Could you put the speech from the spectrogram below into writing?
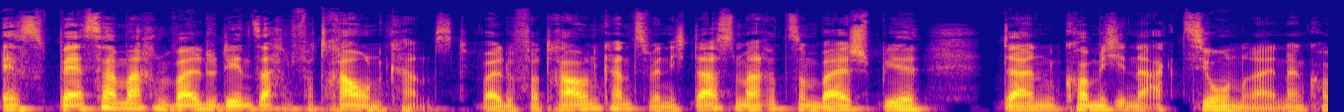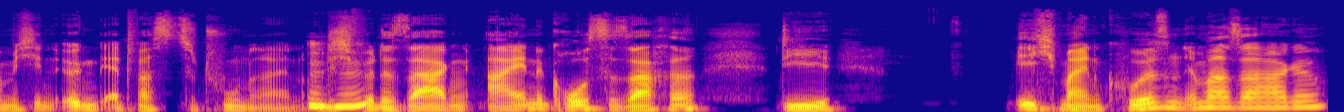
es besser machen, weil du den Sachen vertrauen kannst. Weil du vertrauen kannst, wenn ich das mache zum Beispiel, dann komme ich in eine Aktion rein, dann komme ich in irgendetwas zu tun rein. Und mhm. ich würde sagen, eine große Sache, die ich meinen Kursen immer sage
